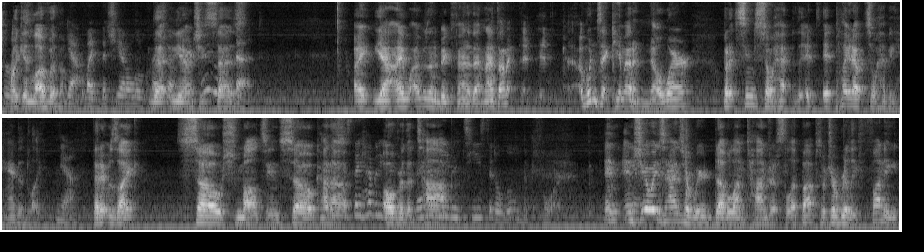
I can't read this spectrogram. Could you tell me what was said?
hurt. like in love with him. Yeah, like that she had a little crush. That, on you know, him. she I like says- that. I yeah, I, I wasn't a big fan of that, and I thought it, it, I wouldn't say it came out of nowhere, but it seems so he- it it played out so heavy handedly Yeah. that it was like so schmaltzy and so kind of just they haven't over the they top. Haven't even teased it a little bit before. and and know, she always has her weird double entendre slip ups, which are really funny,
